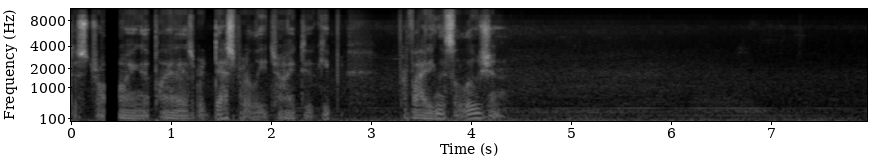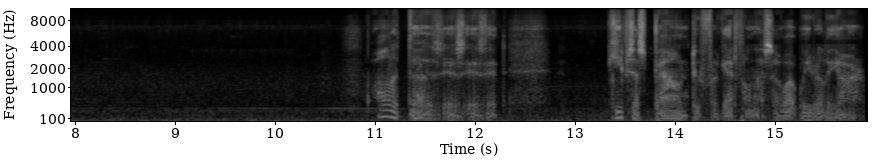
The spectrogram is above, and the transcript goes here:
destroying the planet as we're desperately trying to keep providing this illusion. All it does is, is it keeps us bound to forgetfulness of what we really are.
